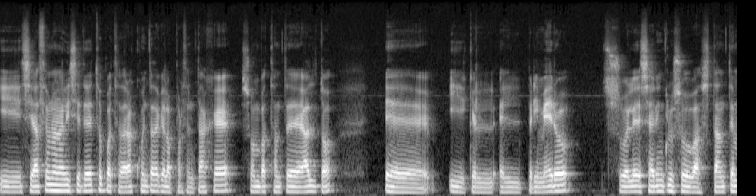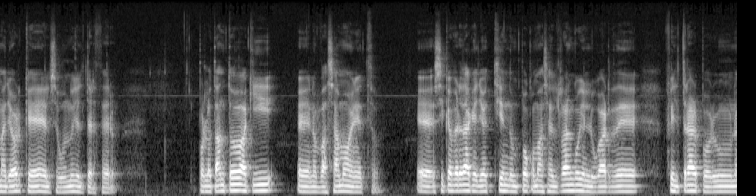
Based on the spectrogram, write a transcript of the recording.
Y si haces un análisis de esto, pues te darás cuenta de que los porcentajes son bastante altos eh, y que el primero suele ser incluso bastante mayor que el segundo y el tercero. Por lo tanto, aquí eh, nos basamos en esto. Eh, sí que es verdad que yo extiendo un poco más el rango y en lugar de filtrar por un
